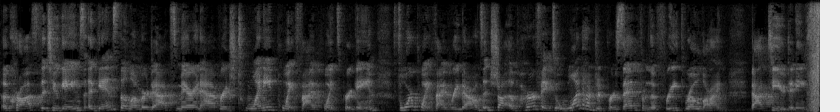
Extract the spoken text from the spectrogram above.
Across the two games against the Lumberjacks, Marin averaged 20.5 points per game, 4.5 rebounds, and shot a perfect 100% from the free throw line. Back to you, Denise.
